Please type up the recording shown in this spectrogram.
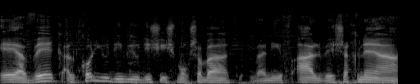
איאבק על כל יהודי ויהודי שישמור שבת, ואני אפעל ואשכנע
